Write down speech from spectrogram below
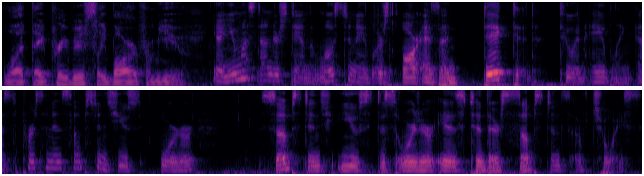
what they previously borrowed from you. Yeah, you must understand that most enablers are as addicted to enabling as the person in substance use order substance use disorder is to their substance of choice.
